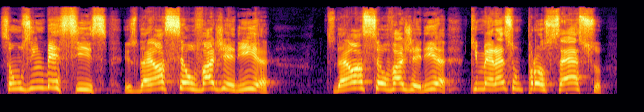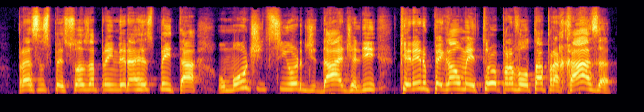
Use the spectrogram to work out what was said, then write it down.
São os imbecis. Isso daí é uma selvageria. Isso daí é uma selvageria que merece um processo para essas pessoas aprenderem a respeitar. Um monte de senhor de idade ali querendo pegar o metrô para voltar para casa.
